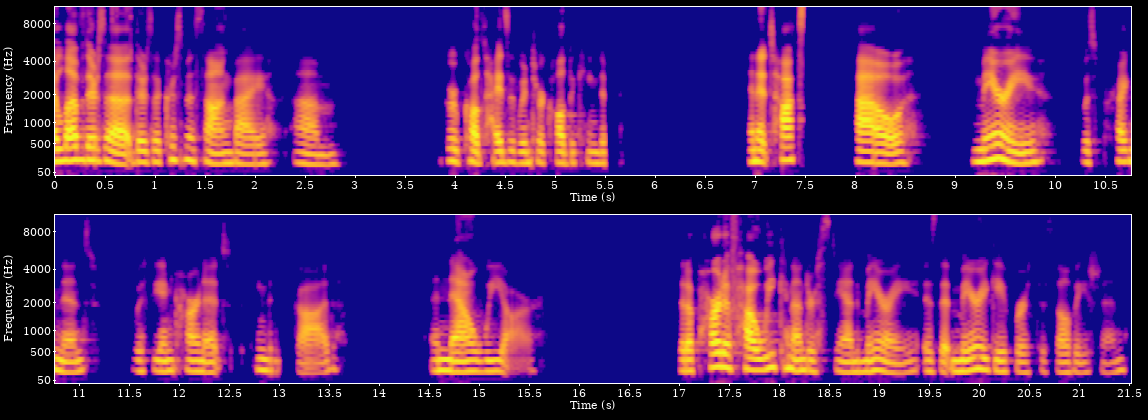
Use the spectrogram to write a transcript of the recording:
I love there's a there's a Christmas song by um, a group called Tides of Winter called The Kingdom, and it talks how Mary was pregnant with the incarnate kingdom of God, and now we are. That a part of how we can understand Mary is that Mary gave birth to salvation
